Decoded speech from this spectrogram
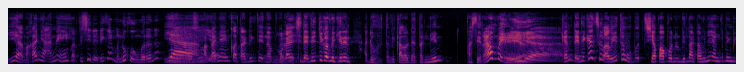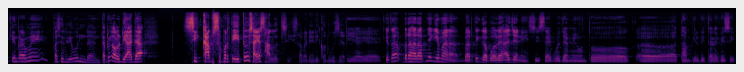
Iya makanya aneh. Berarti si Dedi kan mendukung beneran? Iya, Harusnya makanya ini kontradiktif. Nah, makanya si Deddy juga mikirin, aduh tapi kalau datengin pasti rame. Iya. Kan Deddy kan selalu itu siapa pun bintang tamunya yang penting bikin rame pasti diundang. Tapi kalau dia ada sikap seperti itu saya salut sih sama Deddy Corbuzier. Iya iya. Kita berharapnya gimana? Berarti gak boleh aja nih si Saipul Jamil untuk eh, tampil di televisi.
